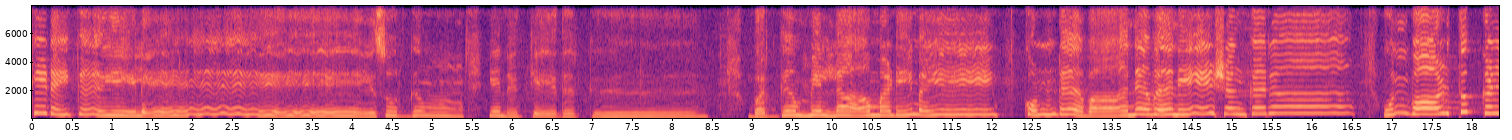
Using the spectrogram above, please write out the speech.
கிடைக்கையிலே. சொர்க்கம் எனக்கெதற்கு வர்க்கம் எல்லாம் அடிமை கொண்ட வானவனே சங்கரா. உன் வாழ்த்துக்கள்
